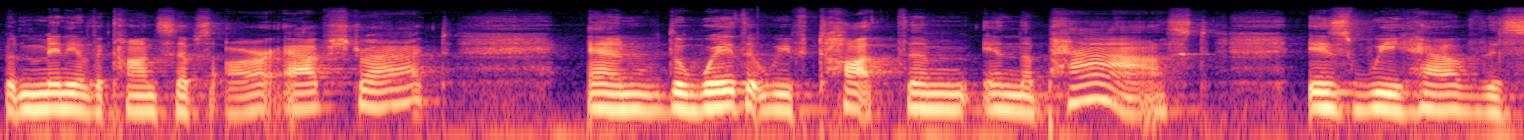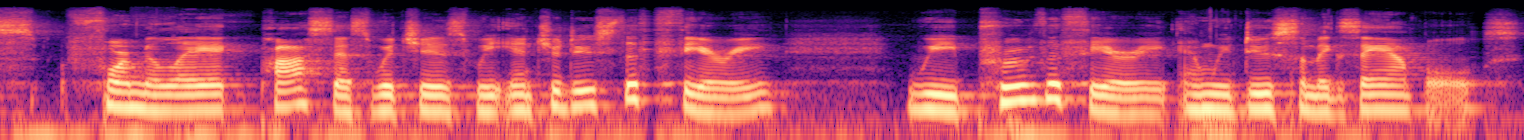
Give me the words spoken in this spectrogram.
but many of the concepts are abstract. And the way that we've taught them in the past is we have this formulaic process, which is we introduce the theory, we prove the theory, and we do some examples.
